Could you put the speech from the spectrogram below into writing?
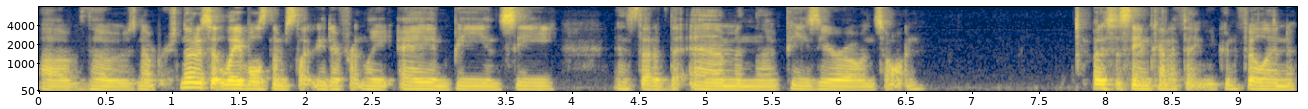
of those numbers. Notice it labels them slightly differently, A and B and C, instead of the M and the P0 and so on. But it's the same kind of thing. You can fill in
